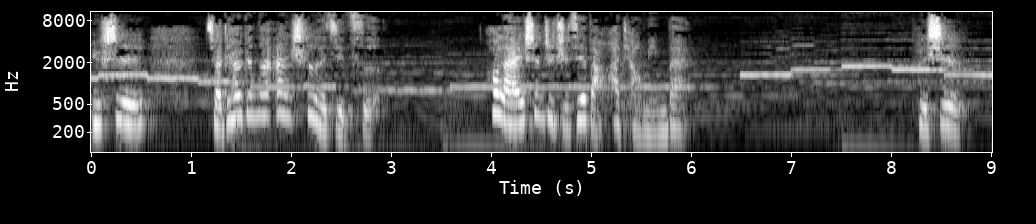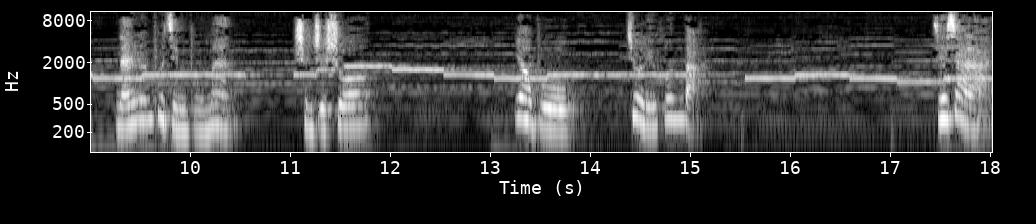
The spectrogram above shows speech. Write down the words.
于是，小天跟他暗示了几次。后来甚至直接把话挑明白，可是，男人不紧不慢，甚至说：“要不就离婚吧。”接下来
